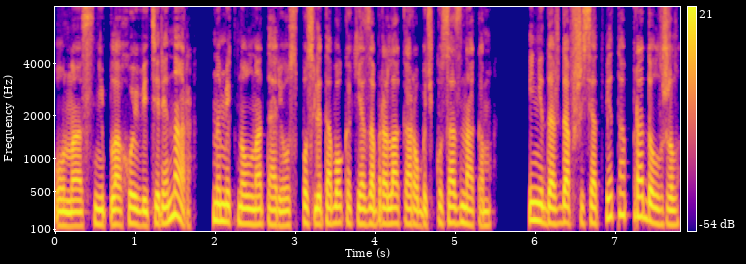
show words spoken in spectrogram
«У нас неплохой ветеринар», — намекнул нотариус после того, как я забрала коробочку со знаком, и, не дождавшись ответа, продолжил.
